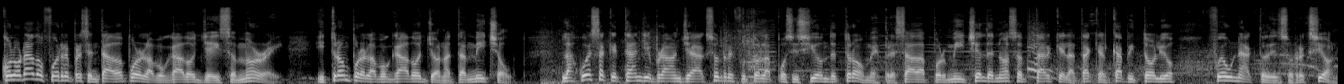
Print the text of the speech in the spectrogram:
Colorado fue representado por el abogado Jason Murray y Trump por el abogado Jonathan Mitchell. La jueza Ketanji Brown Jackson refutó la posición de Trump expresada por Mitchell de no aceptar que el ataque al Capitolio fue un acto de insurrección.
